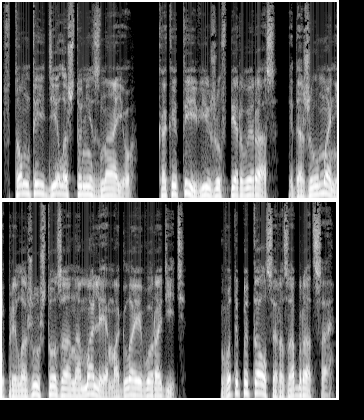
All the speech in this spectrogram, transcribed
«В том-то и дело, что не знаю. Как и ты, вижу в первый раз, и даже ума не приложу, что за аномалия могла его родить. Вот и пытался разобраться,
